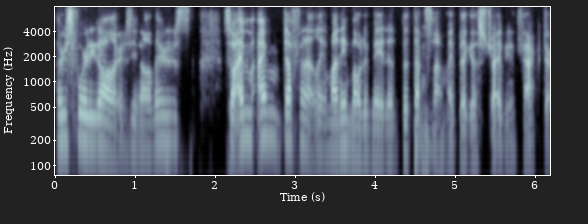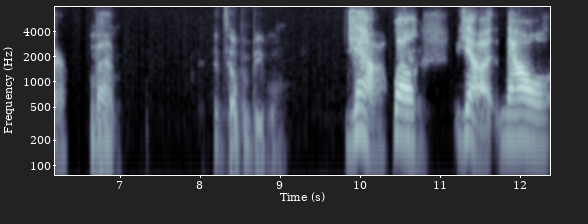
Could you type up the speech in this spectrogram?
there's forty dollars. You know, there's so I'm I'm definitely money motivated, but that's not Mhm. my biggest driving factor. But- Mhm. it's helping people. Yeah, well, Yeah. yeah now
